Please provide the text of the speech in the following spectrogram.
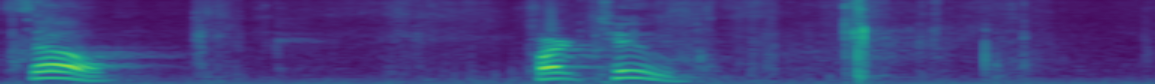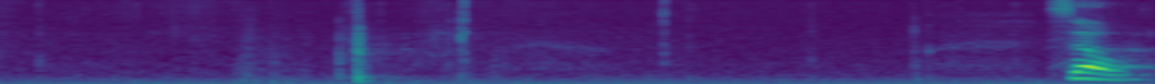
So, part two. So,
